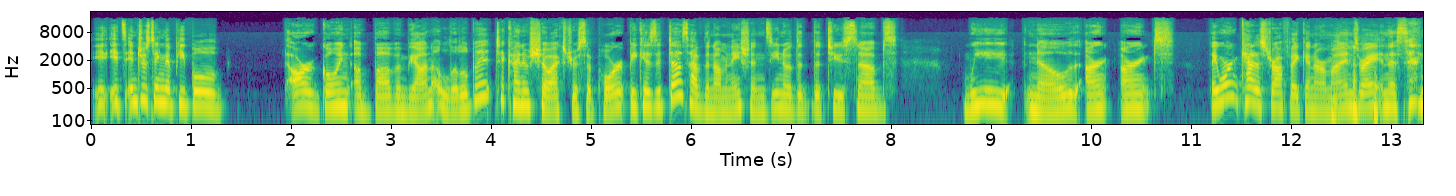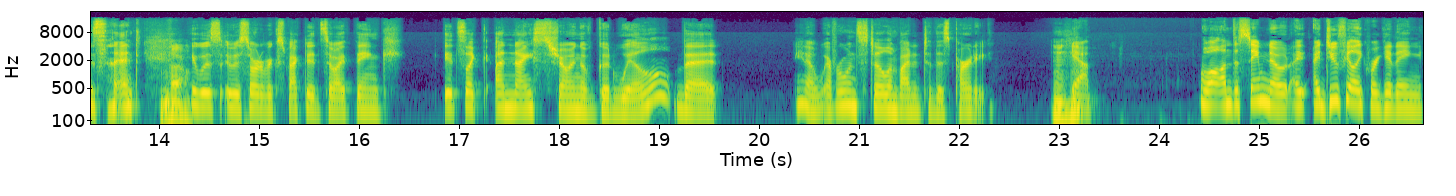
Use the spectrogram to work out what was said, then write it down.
it, it's interesting that people are going above and beyond a little bit to kind of show extra support because it does have the nominations. You know the, the two snubs we know aren't aren't they weren't catastrophic in our minds, right? in the sense that no. it was it was sort of expected. So I think it's like a nice showing of goodwill that you know everyone's still invited to this party. Mm-hmm. Yeah. Well, on the same note, I, I do feel like we're getting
